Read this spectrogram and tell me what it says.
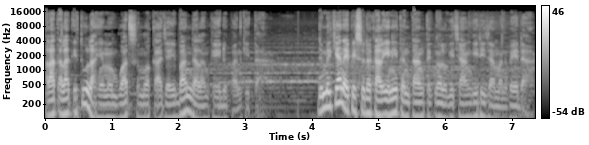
alat-alat itulah yang membuat semua keajaiban dalam kehidupan kita. Demikian episode kali ini tentang teknologi canggih di zaman Veda.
